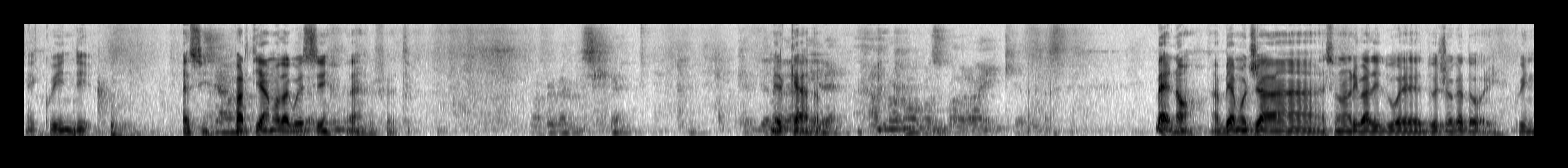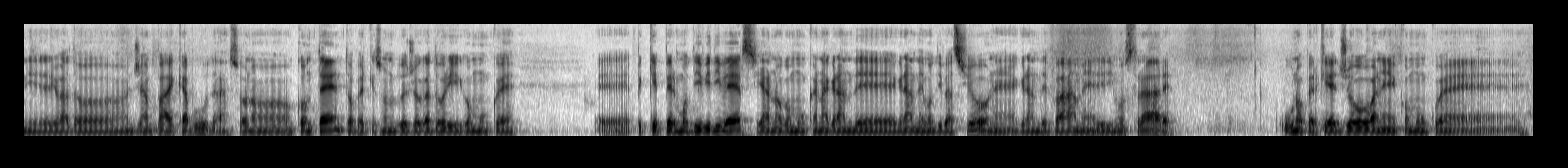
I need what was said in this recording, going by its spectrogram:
E quindi, eh sì, partiamo da questi. Eh, perfetto. Mercato. Hanno nuovo squadra vecchia. Beh no, abbiamo già, sono arrivati due, due giocatori, quindi è arrivato Giampa e Caputa, sono contento perché sono due giocatori comunque eh, che per motivi diversi hanno comunque una grande, grande motivazione, grande fame di dimostrare, uno perché è giovane comunque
